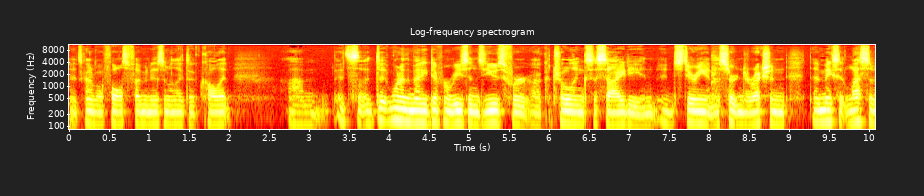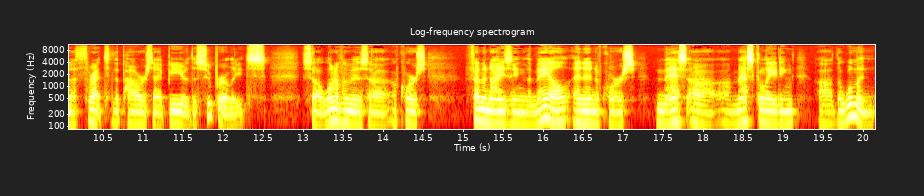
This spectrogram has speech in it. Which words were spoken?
It's kind of a false feminism, I like to call it. Um, it's uh, one of the many different reasons used for uh, controlling society and, and, steering it in a certain direction that makes it less of a threat to the powers that be or the super elites. So one of them is, uh, of course, feminizing the male, and then, of course, mas- uh, emasculating uh, the woman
